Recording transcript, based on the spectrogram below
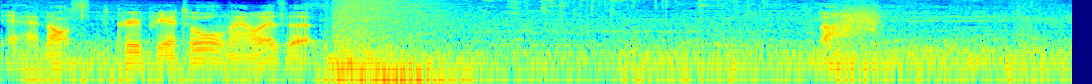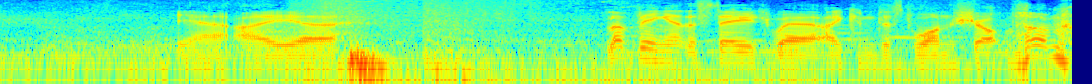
Yeah, not creepy at all now, is it? Yeah, I uh, love being at the stage where I can just one-shot them.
